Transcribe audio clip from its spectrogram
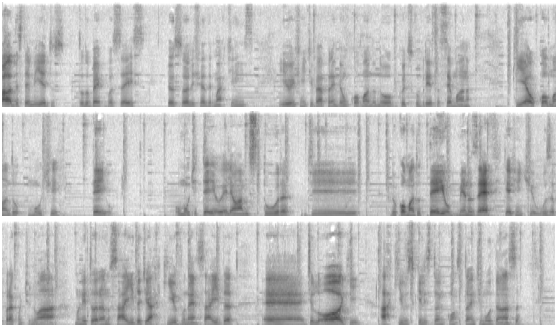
Fala destemidos, tudo bem com vocês? Eu sou Alexandre Martins e hoje a gente vai aprender um comando novo que eu descobri essa semana, que é o comando multitail. O multitail ele é uma mistura de do comando tail "-f", que a gente usa para continuar monitorando saída de arquivo, né? Saída é, de log, arquivos que eles estão em constante mudança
